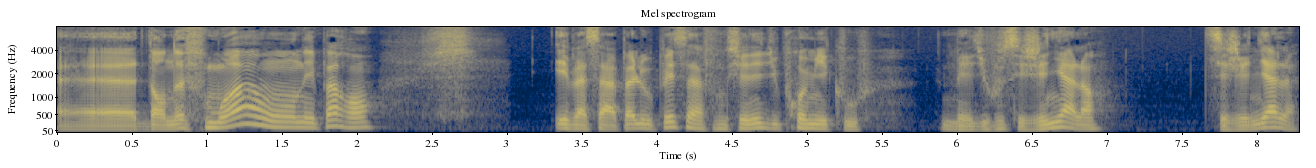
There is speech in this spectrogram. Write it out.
euh, dans neuf mois, on est parents. Et ben, ça a pas loupé, ça a fonctionné du premier coup. Mais du coup, c'est génial, hein. C'est génial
